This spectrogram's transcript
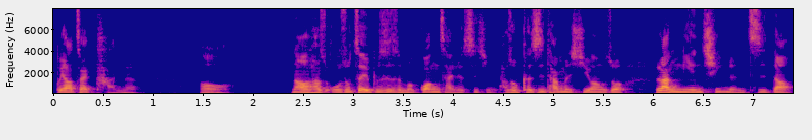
不要再谈了哦。然后他说：“我说这也不是什么光彩的事情。”他说：“可是他们希望说让年轻人知道，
